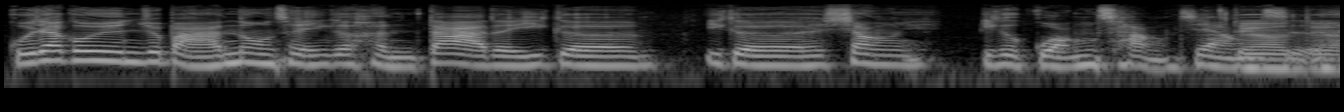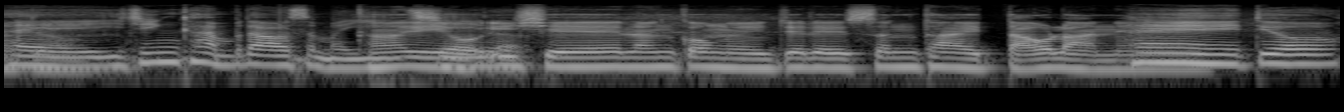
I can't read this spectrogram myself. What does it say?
国家公园就把它弄成一个很大的一个一个像。一个广场这样子，嘿，已经看不到什么遗迹了。它有一些咱讲的这个生态导览的，嘿，丢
